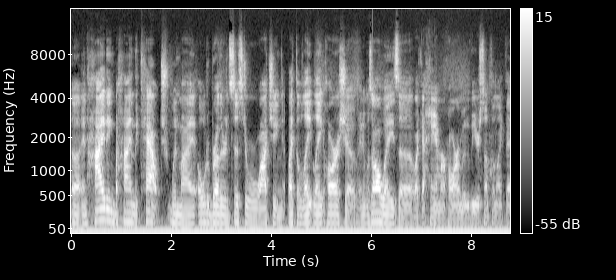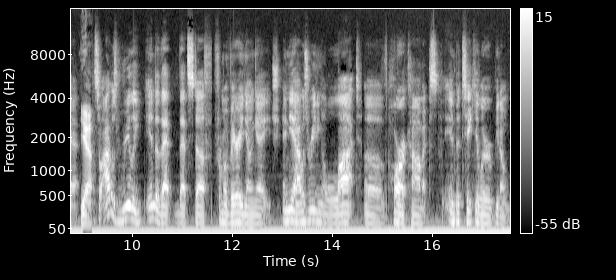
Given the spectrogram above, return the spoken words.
uh, and hiding behind the couch when my older brother and sister were watching like the late late horror show, and it was always uh, like a Hammer horror movie or something like that. Yeah. So I was really into that that stuff from a very young age. And yeah, I was reading a lot of horror comics, in particular, you know,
